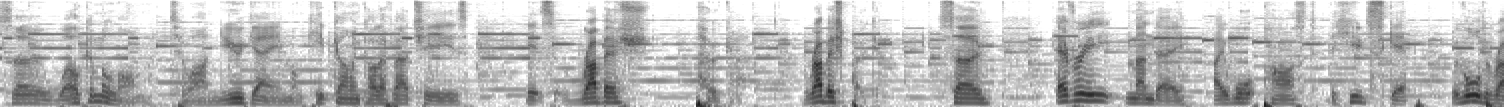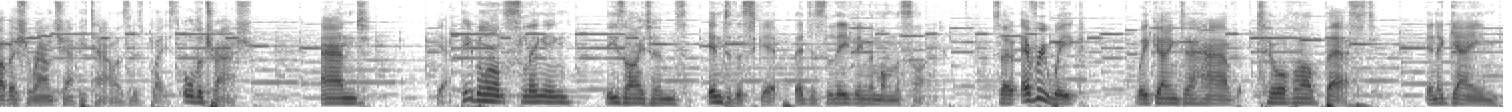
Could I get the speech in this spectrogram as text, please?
So, welcome along to our new game on Keep Calm and Cauliflower Cheese. It's Rubbish Poker. Rubbish Poker. So, every Monday, I walk past the huge skip with all the rubbish around Chappie Towers is placed, all the trash. And yeah, people aren't slinging these items into the skip, they're just leaving them on the side. So every week, we're going to have two of our best in a game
